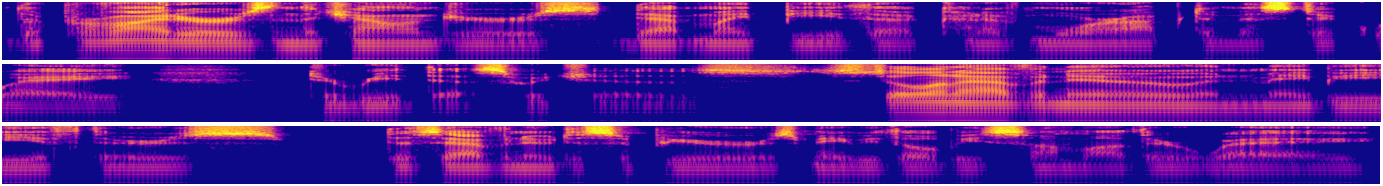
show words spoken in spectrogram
the providers and the challengers, that might be the kind of more optimistic way to read this, which is still an avenue. And maybe if there's this avenue disappears, maybe there'll be some other way.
